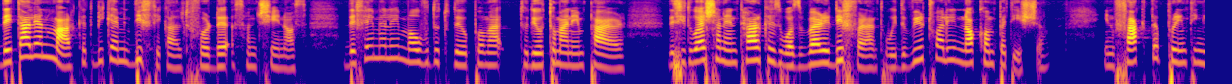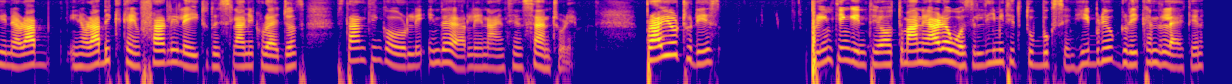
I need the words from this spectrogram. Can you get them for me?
the Italian market became difficult for the Soncinos. The family moved to the, to the Ottoman Empire. The situation in Turkey was very different, with virtually no competition. In fact, printing in, Arab in Arabic came fairly late to the Islamic regions, starting early in the early 19th century. Prior to this, Printing in the Ottoman area was limited to books in Hebrew, Greek, and Latin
